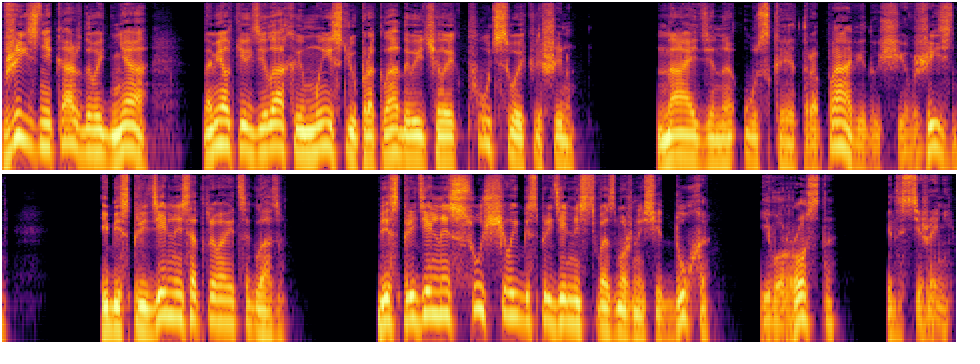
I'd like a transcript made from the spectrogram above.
В жизни каждого дня, на мелких делах и мыслью прокладывает человек путь свой к вершинам. Найдена узкая тропа, ведущая в жизнь, и беспредельность открывается глазу. Беспредельность сущего и беспредельность возможностей духа, его роста и достижений.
